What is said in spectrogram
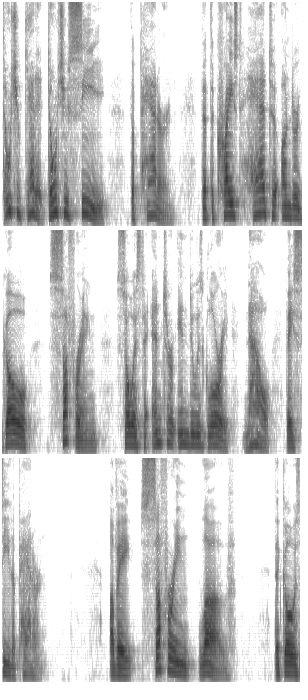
Don't you get it? Don't you see the pattern that the Christ had to undergo suffering so as to enter into his glory? Now they see the pattern of a suffering love that goes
